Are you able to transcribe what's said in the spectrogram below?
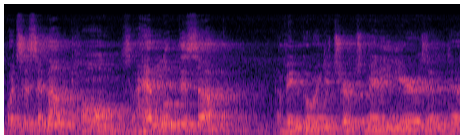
what's this about palms? I had to look this up. I've been going to church many years, and uh,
